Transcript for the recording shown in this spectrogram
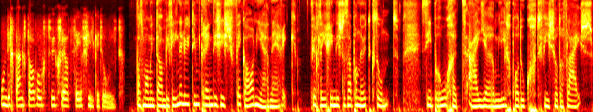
und ich denke, da braucht es wirklich sehr viel Geduld. Was momentan bei vielen Leuten im Trend ist, ist vegane Ernährung. Für Kleinkinder ist das aber nicht gesund. Sie brauchen Eier, Milchprodukte, Fisch oder Fleisch.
